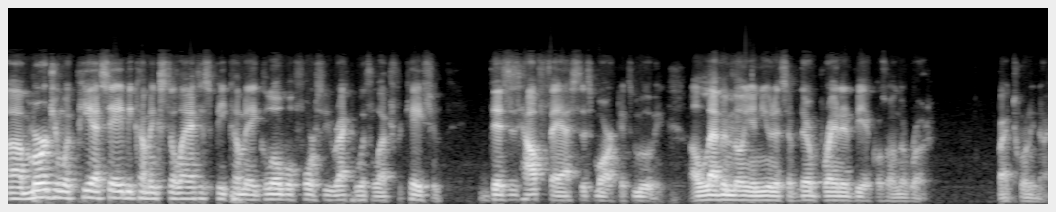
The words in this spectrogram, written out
uh, merging with PSA, becoming Stellantis, becoming a global force to be reckoned with electrification. This is how fast this market's moving. 11 million units of their branded vehicles on the road by 29.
